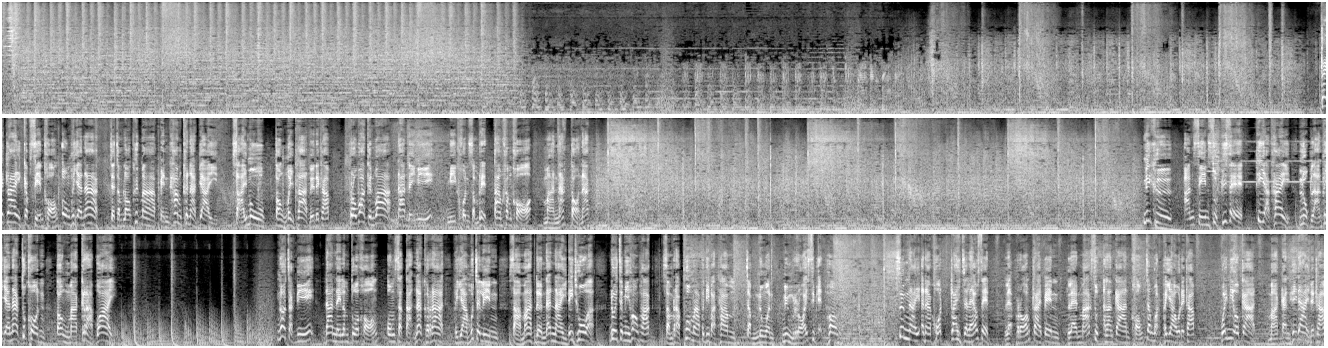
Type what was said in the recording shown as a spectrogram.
ใกล้ๆ กับเสียงขององค์พญานาค จะจำลองขึ้นมาเป็นถ้ำขนาดใหญ่ สายมูต้องไม่พลาดเลยนะครับ เพราะว่ากันว่าด้านในนี้มีคนสำเร็จตามคำขอมานักต่อนักนี่คืออันซีนสุดพิเศษที่อยากให้ลูกหลานพญานาคทุกคนต้องมากราบไหว้ นอกจากนี้ด้านในลำตัวขององค์สัตตนาคราชพญามุจลิน สามารถเดินด้านในได้ทั่ว โดยจะมีห้องพักสำหรับผู้มาปฏิบัติธรรมจำนวน 111 ห้อง ซึ่งในอนาคตใกล้จะแล้วเสร็จ และพร้อมกลายเป็นแลนด์มาร์คสุดอลังการของจังหวัดพะเยานะครับ ไว้มีโอกาสมากันให้ได้นะครับ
